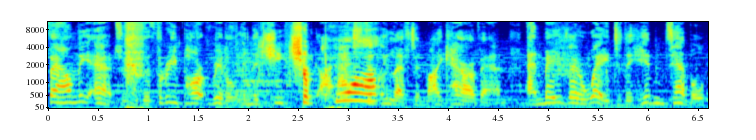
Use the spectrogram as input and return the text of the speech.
found the answer to the three-part riddle in the cheat sheet I accidentally left in my caravan and made their way to the hidden temple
